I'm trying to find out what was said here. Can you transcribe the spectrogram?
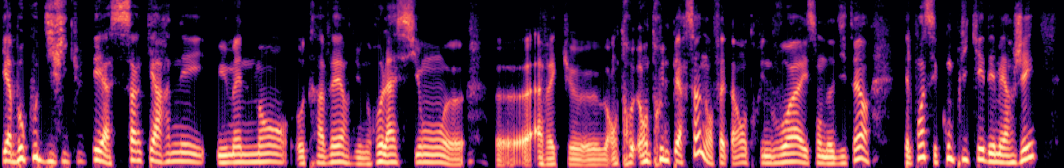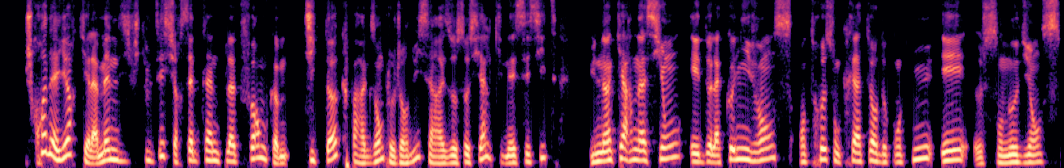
qui a beaucoup de difficultés à s'incarner humainement au travers d'une relation euh, euh, avec euh, entre entre une personne en fait, hein, entre une voix et son auditeur. À quel point c'est compliqué d'émerger. Je crois d'ailleurs qu'il y a la même difficulté sur certaines plateformes comme TikTok, par exemple. Aujourd'hui, c'est un réseau social qui nécessite une incarnation et de la connivence entre son créateur de contenu et son audience.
